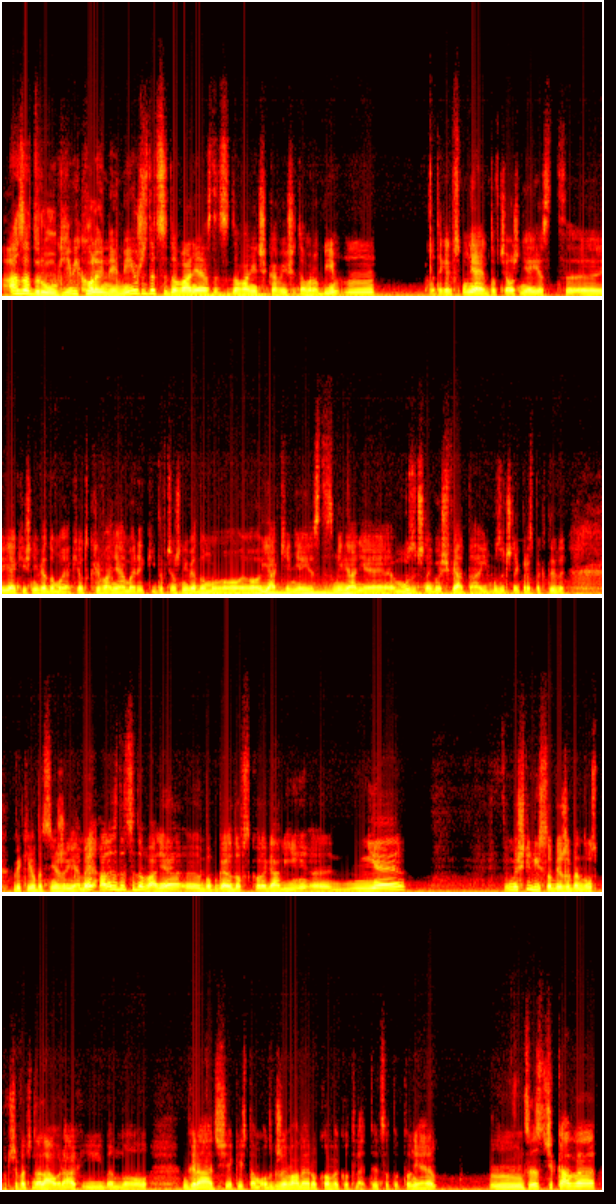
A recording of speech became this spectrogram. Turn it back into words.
A za drugim i kolejnymi już zdecydowanie, zdecydowanie ciekawiej się tam robi. Mm, tak jak wspomniałem, to wciąż nie jest e, jakieś nie wiadomo jakie odkrywanie Ameryki, to wciąż nie wiadomo jakie nie jest zmienianie muzycznego świata i muzycznej perspektywy w jakiej obecnie żyjemy, ale zdecydowanie e, Bob Geldof z kolegami e, nie wymyślili sobie, że będą spoczywać na laurach i będą grać jakieś tam odgrzewane rokowe kotlety, co to, to nie. Mm, co jest ciekawe,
